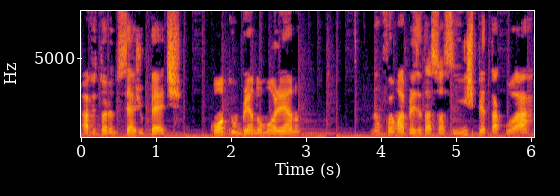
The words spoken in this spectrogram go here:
a vitória do Sérgio Pet contra o Brandon Moreno. Não foi uma apresentação assim espetacular,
